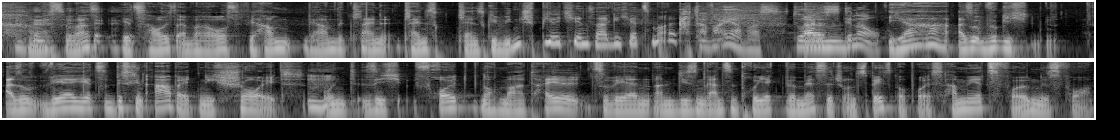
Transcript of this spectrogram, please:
weißt du was? Jetzt hau ich es einfach raus. Wir haben, wir haben ein kleine, kleines, kleines Gewinnspielchen, sage ich jetzt mal. Ach, da war ja was. Du hattest, Ähm, genau. Ja, also wirklich, also wer jetzt ein bisschen Arbeit nicht scheut Mhm. und sich freut, nochmal Teil zu werden an diesem ganzen Projekt The Message und Spaceball Boys, haben wir jetzt folgendes vor.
